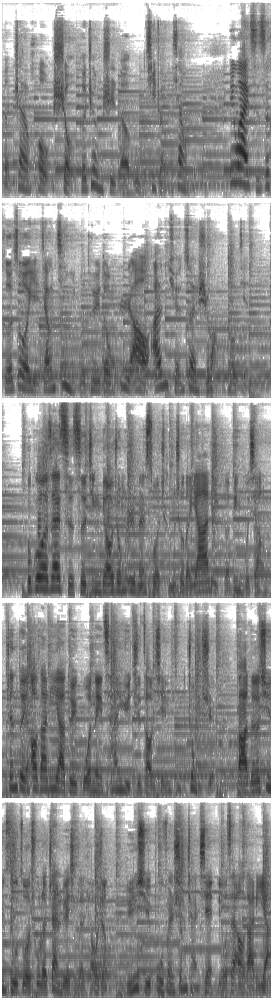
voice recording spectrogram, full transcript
的战后首个正式的武器转移项目。另外，此次合作也将进一步推动日澳安全钻石网的构建。不过，在此次竞标中，日本所承受的压力可并不小。针对澳大利亚对国内参与制造潜艇的重视，法德迅速做出了战略性的调整，允许部分生产线留在澳大利亚。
